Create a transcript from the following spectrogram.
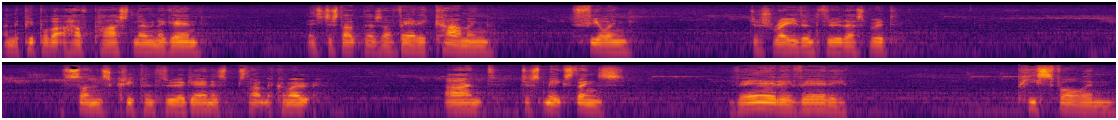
And the people that I have passed now and again, it's just a, there's a very calming feeling just riding through this wood. Sun's creeping through again, it's starting to come out and just makes things very, very peaceful and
